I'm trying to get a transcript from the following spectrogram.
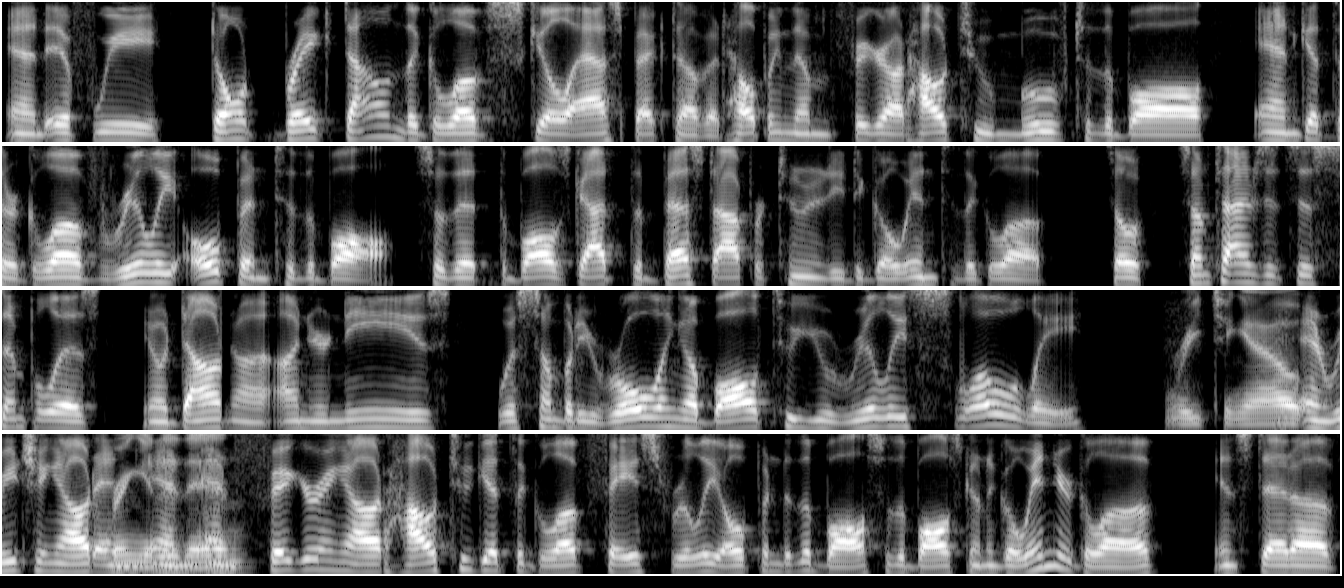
And if we don't break down the glove skill aspect of it, helping them figure out how to move to the ball and get their glove really open to the ball so that the ball's got the best opportunity to go into the glove. So sometimes it's as simple as, you know, down uh, on your knees with somebody rolling a ball to you really slowly Reaching out. and reaching out and, and, and figuring out how to get the glove face really open to the ball so the ball's going to go in your glove instead of,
